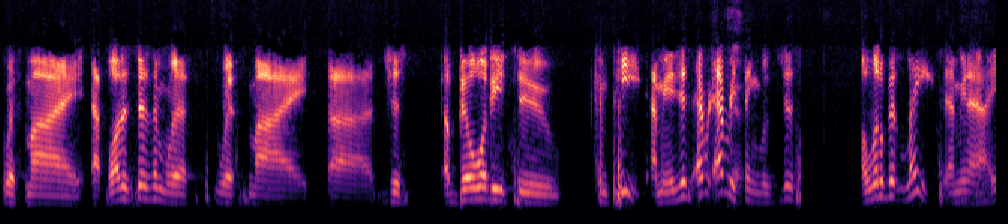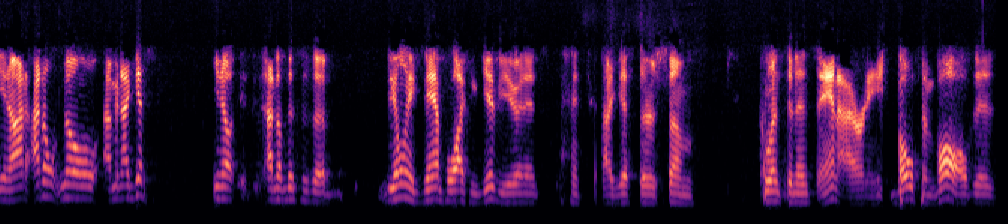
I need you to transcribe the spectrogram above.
with my athleticism, with with my uh, just ability to compete. I mean, it just every, everything was just a little bit late. I mean, I, you know, I, I don't know. I mean, I guess you know, I know this is a the only example I can give you, and it's I guess there's some coincidence and irony both involved. Is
